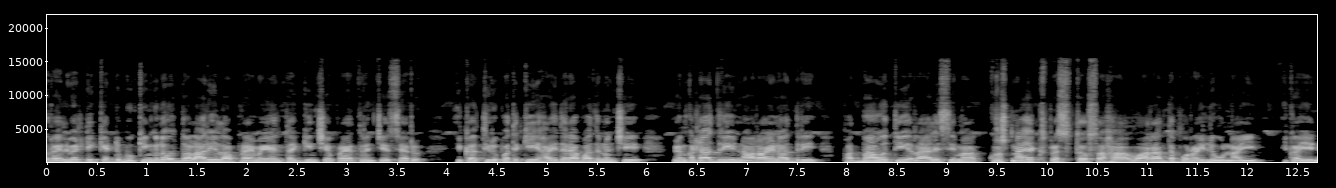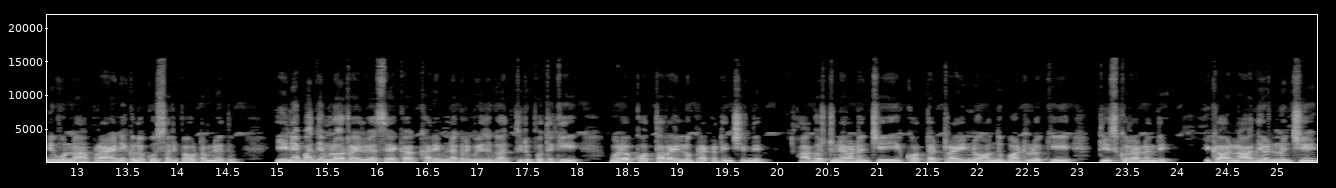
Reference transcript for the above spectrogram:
రైల్వే టికెట్ బుకింగ్లో దళారీల ప్రమేయం తగ్గించే ప్రయత్నం చేశారు. ఇక తిరుపతికి హైదరాబాద్ నుంచి వెంకటాద్రి నారాయణాద్రి పద్మావతి రాయలసీమ కృష్ణా ఎక్స్ప్రెస్తో సహా వారాంతపు రైళ్ళు ఉన్నాయి. ఇక ఎన్ని ఉన్నా ప్రయాణికులకు సరిపోవటం లేదు. ఈ నేపథ్యంలో రైల్వే శాఖ కరీంనగర్ మీదుగా తిరుపతికి మరో కొత్త రైలును ప్రకటించింది. ఆగస్టు నెల నుంచి ఈ కొత్త ట్రైన్ను అందుబాటులోకి తీసుకురానుంది. ఇక నాదేడు నుంచి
